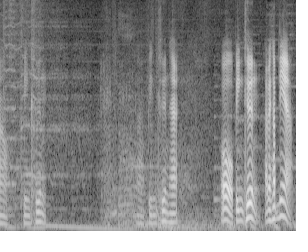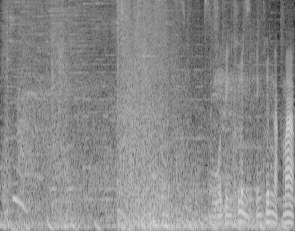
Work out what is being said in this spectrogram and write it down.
อ้าวปิงขึ้นอ้าวปิงขึ้นฮะโอ้ปิงขึ้นอะไรครับเนี่ย ปิงขึ้นปิงขึ้นหนักมาก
